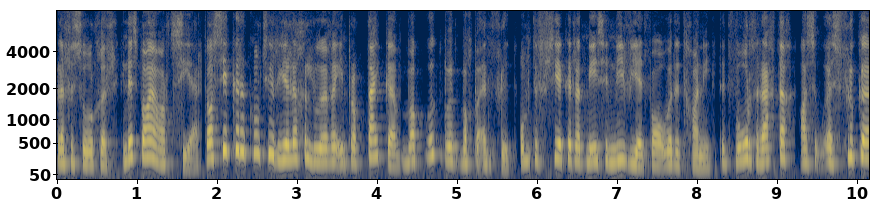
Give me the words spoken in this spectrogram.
hulle versorgers. En dis baie hartseer. Daar's sekere kulturele gelowe en praktyke wat ook mag beïnvloed om te verseker dat mense nie weet waaroor dit gaan nie. Dit word regtig as is vloeke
